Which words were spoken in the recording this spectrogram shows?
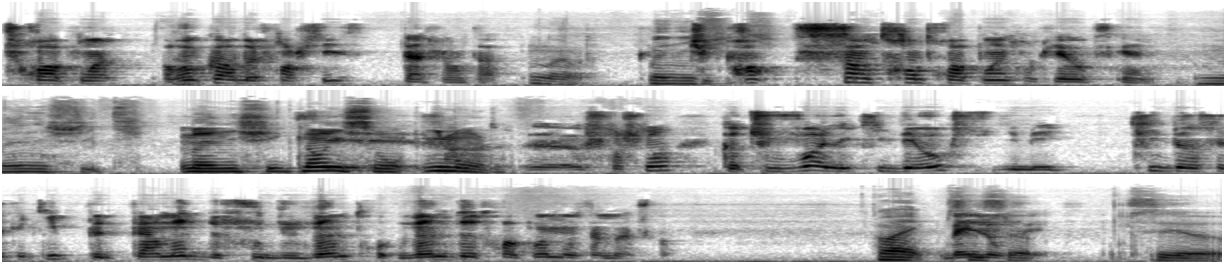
3 points, record de franchise d'Atlanta. Tu prends 133 points contre les Hawks quand même. Magnifique. Magnifique. Non, ils sont enfin, immondes. euh, franchement, quand tu vois l'équipe des Hawks, tu te dis, mais qui dans cette équipe peut te permettre de foutre 22-3 points dans un match quoi? Ouais, Ben, c'est ils l'ont ça. fait. C'est. euh.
